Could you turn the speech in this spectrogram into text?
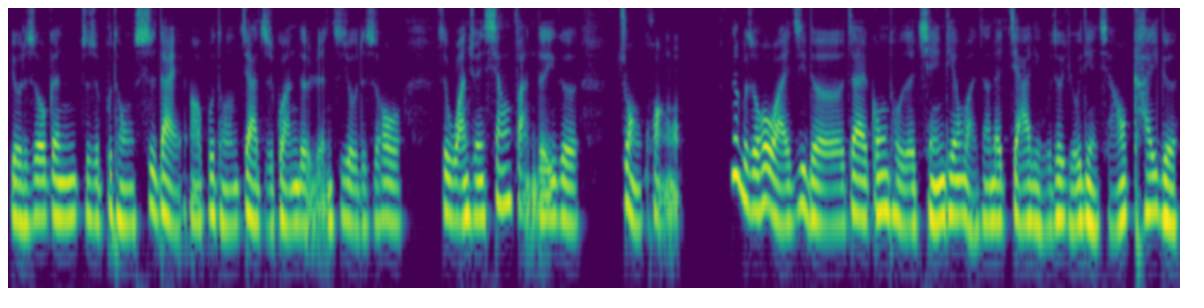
有的时候跟就是不同世代啊、不同价值观的人是有的时候是完全相反的一个状况哦。那个时候我还记得，在公投的前一天晚上，在家里我就有点想要开一个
